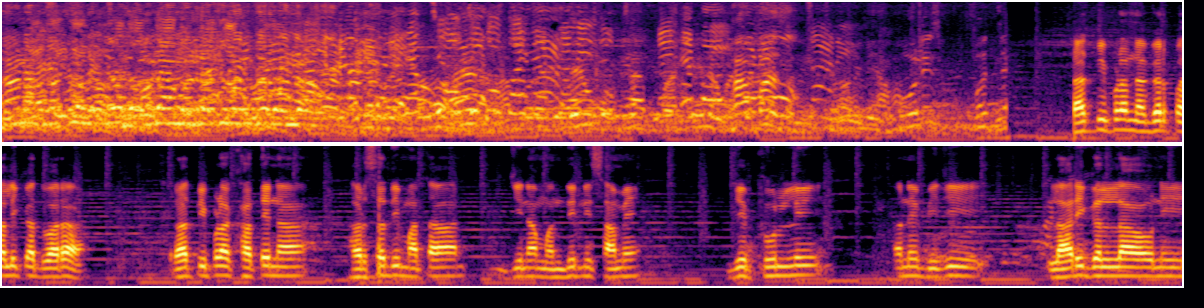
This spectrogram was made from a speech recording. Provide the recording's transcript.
ના ના બધા અમારે રજૂઆત કરવાના હા બસ પોલીસ રાજપીપળા નગરપાલિકા દ્વારા રાજપીપળા ખાતેના હર્ષદી માતાજીના મંદિરની સામે જે ફૂલની અને બીજી લારી ગલ્લાઓની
